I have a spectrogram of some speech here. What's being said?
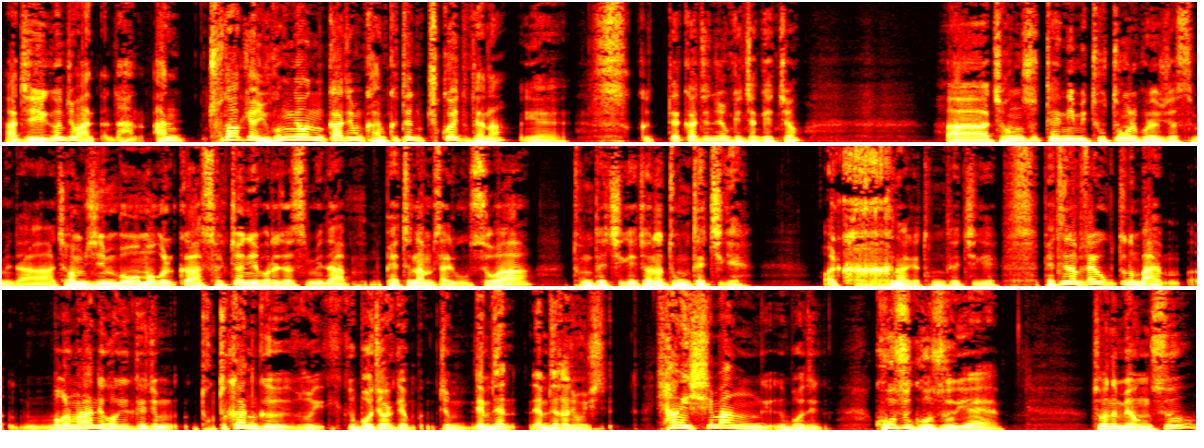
아직은 좀 한, 한, 한 초등학교 6학년까지는 가면 그때는 축구해도 되나? 예. 그때까지는 좀 괜찮겠죠? 아, 정수태 님이 두 통을 보내주셨습니다. 점심 뭐 먹을까 설전이 벌어졌습니다. 베트남 쌀국수와 동태찌개. 저는 동태찌개. 얼큰하게 동태찌개. 베트남 쌀국수도 마, 먹을만 한데 거기 그 좀 독특한 그, 그, 그 뭐죠? 이렇게 좀 냄새, 냄새가 좀 향이 심한, 그 뭐지? 고수, 고수, 예. 저는 명수,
